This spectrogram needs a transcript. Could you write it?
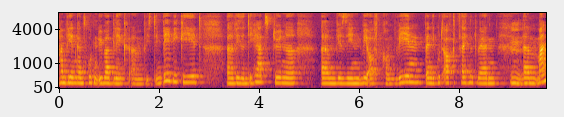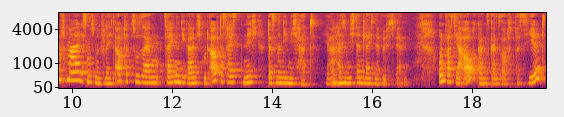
haben wir einen ganz guten Überblick, ähm, wie es dem Baby geht, äh, wie sind die Herztöne, ähm, wir sehen, wie oft kommen Wehen, wenn die gut aufgezeichnet werden. Mhm. Ähm, manchmal, das muss man vielleicht auch dazu sagen, zeichnen die gar nicht gut auf. Das heißt nicht, dass man die nicht hat. Ja? Mhm. Also nicht dann gleich nervös werden. Und was ja auch ganz, ganz oft passiert,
